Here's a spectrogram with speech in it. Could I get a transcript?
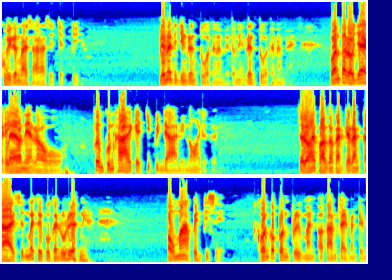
คุยเรื่องไร้สาระเสียเจ็ดปีเรียนไว้ที่จริงเรื่องตัวเท่านั้นเลยตัวนี้เรื่องตัวเท่านั้นเลยเพราะฉะนั้นถ้าเราแยกแล้วเนี่ยเราเพิ่มคุณค่าให้แก่จิตวิญญาณนี่น้อยเหลือเกินแต่เราให้ความต้องการแก่ร่างกาย ซึ่งไม่เคยพูดกันรู้เรื่องเนี่ย เอามากเป็นพิเศษ คนก็ปลนปลือมันเอาตามใจมันเต็ม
